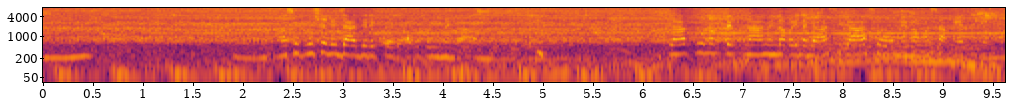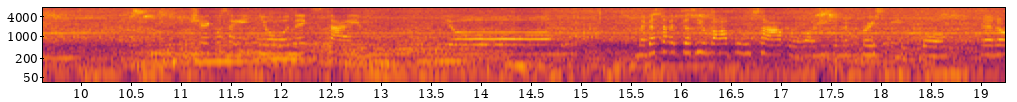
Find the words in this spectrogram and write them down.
amin. Aso po siya ni Daddy Rick, pero ako po yung nag-aano. Lahat po ng pet namin ako yung nag-aasikaso, may mga sakit. Share ko sa inyo next time yung nagasakit kasi yung mga pusa ko kung ano yung first aid ko. Pero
